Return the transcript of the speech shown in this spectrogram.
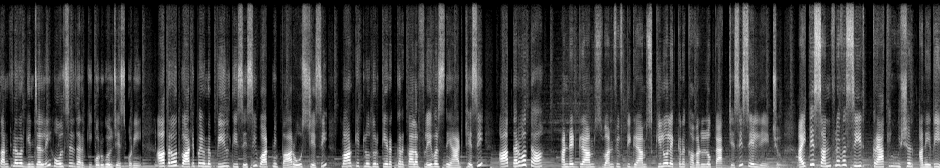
సన్ఫ్లవర్ గింజల్ని హోల్సేల్ ధరకి కొనుగోలు చేసుకొని ఆ తర్వాత వాటిపై ఉన్న పీల్ తీసేసి వాటిని బాగా రోస్ట్ చేసి మార్కెట్లో దొరికే రకరకాల ఫ్లేవర్స్ని యాడ్ చేసి ఆ తర్వాత hundred grams one fifty grams kilo లెక్కన కవర్లో ప్యాక్ చేసి సేల్ చేయొచ్చు. అయితే సన్ఫ్లవర్ సీడ్ క్రాకింగ్ మిషన్ అనేది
